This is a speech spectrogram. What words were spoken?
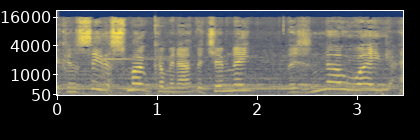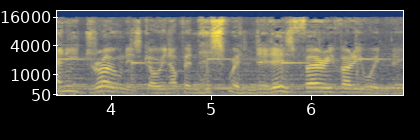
You can see the smoke coming out the chimney. There's no way any drone is going up in this wind. It is very, very windy.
